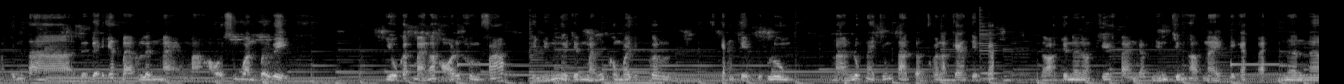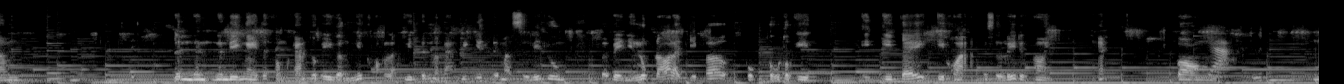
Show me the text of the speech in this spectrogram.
mà chúng ta để, để các bạn lên mạng mà hỏi xung quanh. Bởi vì dù các bạn có hỏi được phương pháp thì những người trên mạng cũng không bao giờ có can thiệp được luôn. Mà lúc này chúng ta cần phải là can thiệp gấp. Đó cho nên là khi các bạn gặp những trường hợp này thì các bạn nên um, nên, nên nên đi ngay tới phòng khám thuốc y gần nhất hoặc là uy tín mà bạn biết nhất để mà xử lý luôn. Bởi vì những lúc đó là chỉ có phục thủ thuật y, y, y tế y khoa để xử lý được thôi còn dạ. ừ,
